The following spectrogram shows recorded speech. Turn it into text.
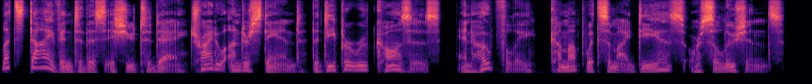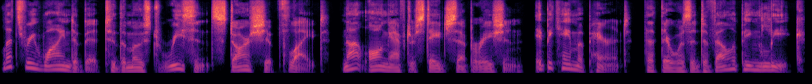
Let's dive into this issue today, try to understand the deeper root causes, and hopefully come up with some ideas or solutions. Let's rewind a bit to the most recent Starship flight. Not long after stage separation, it became apparent that there was a developing leak,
